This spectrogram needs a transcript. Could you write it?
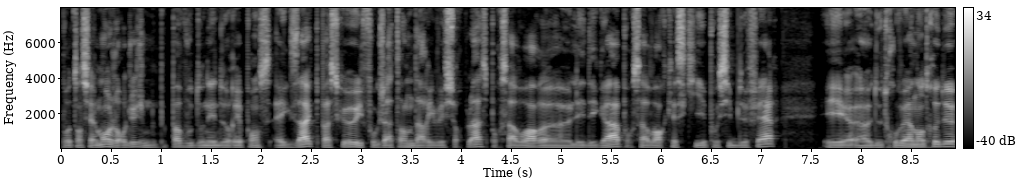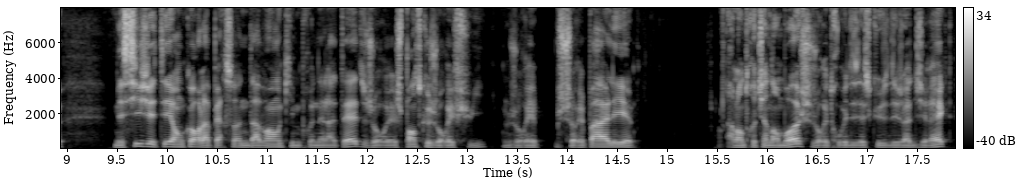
potentiellement aujourd'hui, je ne peux pas vous donner de réponse exacte parce qu'il faut que j'attende d'arriver sur place pour savoir euh, les dégâts, pour savoir qu'est-ce qui est possible de faire et euh, de trouver un entre-deux. Mais si j'étais encore la personne d'avant qui me prenait la tête, je pense que j'aurais fui. J'aurais, je serais pas allé à l'entretien d'embauche, j'aurais trouvé des excuses déjà directes.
